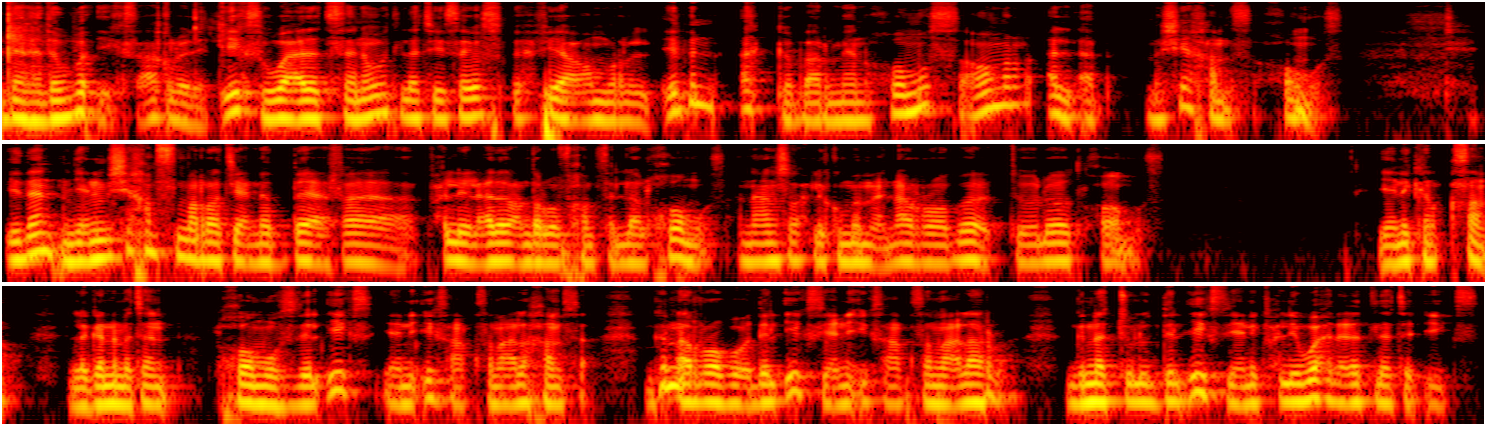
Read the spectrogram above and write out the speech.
إذا هذا هو إكس. عقلوا عليه إكس هو عدد السنوات التي سيصبح فيها عمر الإبن أكبر من خمس عمر الأب ماشي خمسة خمس إذا يعني ماشي خمس مرات يعني الضعف بحال العدد نضربو في خمسة لا الخمس أنا غنشرح لكم ما معنى الربع الثلث الخمس يعني كنقسم. إلا قلنا مثلا الخمس ديال إكس يعني إكس غنقسم على خمسة. قلنا الربع ديال إكس يعني إكس غنقسم على أربعة. قلنا الثلث ديال x يعني بحال واحد على ثلاثة إكس.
